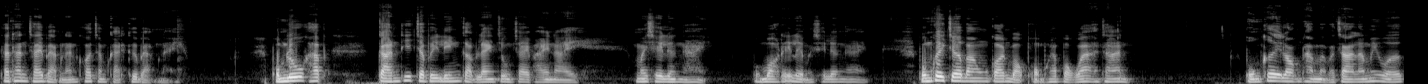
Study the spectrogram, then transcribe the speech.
ถ้าท่านใช้แบบนั้นข้อจำกัดคือแบบไหน ผมรู้ครับ การที่จะไปลิงก์กับแรงจูงใจภายใน ไม่ใช่เรื่องง่าย ผมบอกได้เลยไม่ใช่เรื่องง่าย ผมเคยเจอบางองค์กรบอกผมครับ บอกว่าอาจารย์ ผมเคยลองทำแบบอาจารย์แล้วไม่ work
